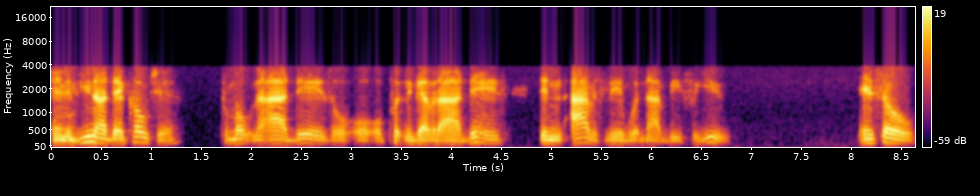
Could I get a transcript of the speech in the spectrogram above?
And if you're not that culture promoting the ideas or, or, or putting together the ideas, then obviously it would not be for you. And so,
